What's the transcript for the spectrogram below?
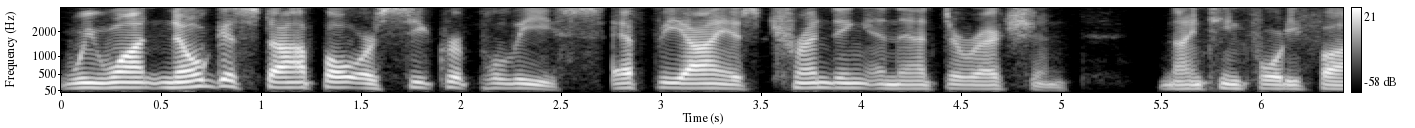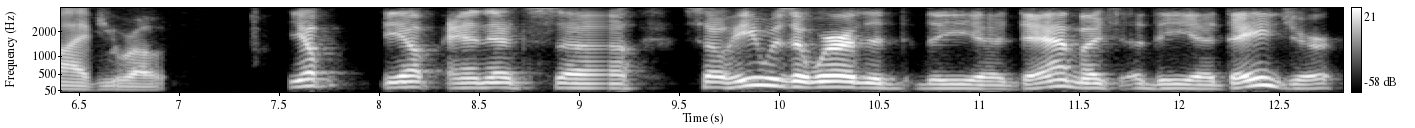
We want no Gestapo or secret police. FBI is trending in that direction. 1945, you wrote. Yep. Yep, and it's uh, so he was aware of the the uh, damage, the uh, danger,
